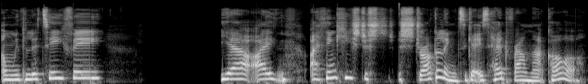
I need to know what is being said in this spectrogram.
And with Latifi, yeah, I I think he's just struggling to get his head around that car.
